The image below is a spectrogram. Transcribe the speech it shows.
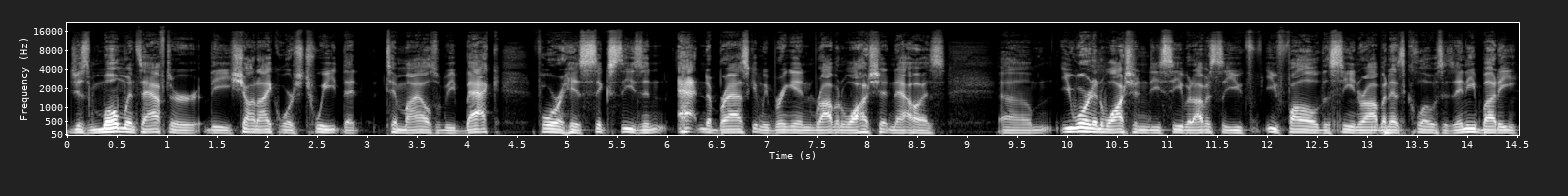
just moments after the Shawn Eichorst tweet that Tim Miles will be back for his sixth season at Nebraska. And we bring in Robin Washut now as um, you weren't in Washington D.C., but obviously you you follow the scene, Robin, as close as anybody.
